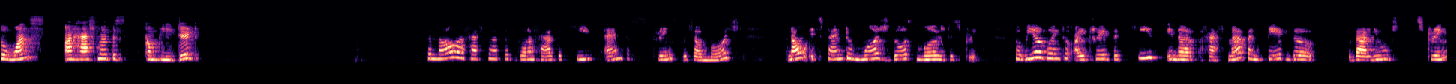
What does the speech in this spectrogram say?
So once our hash map is completed. So now our hash map is going to have the keys and the strings which are merged. Now it's time to merge those merged strings. So we are going to iterate the keys in our hash map and take the value string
